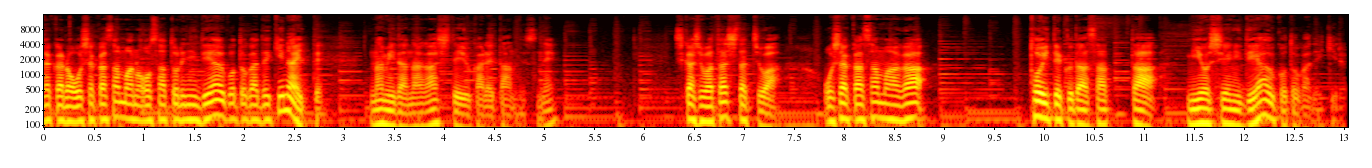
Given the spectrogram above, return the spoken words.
だからお釈迦様のお悟りに出会うことができないって涙流して行かれたんですね。しかし私たちはお釈迦様が説いてくださった見教えに出会うことができる。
